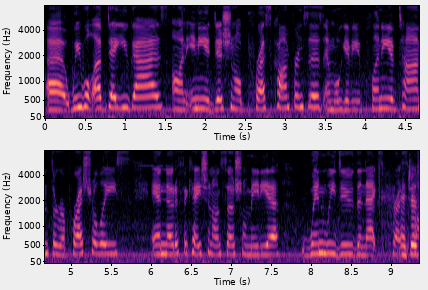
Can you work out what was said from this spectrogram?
Uh, we will update you guys on any additional press conferences, and we'll give you plenty of time through a press release and notification on social media when we do the next press conference.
